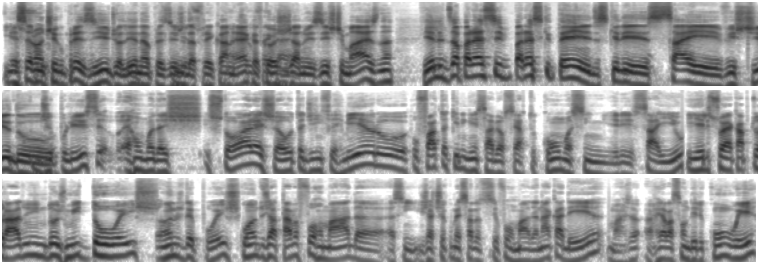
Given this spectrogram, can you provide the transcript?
Esse Isso- era o antigo presídio ali, né? O presídio Isso, da Frei Caneca, que hoje já não existe mais, né? E ele desaparece, parece que tem, diz que ele sai vestido. de polícia, é uma das histórias, a outra de enfermeiro. O fato é que ninguém sabe ao certo como assim ele saiu e ele só é capturado em 2002, anos depois, quando já estava formada, assim, já tinha começado a ser formada na cadeia, mas a- relação dele com o E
